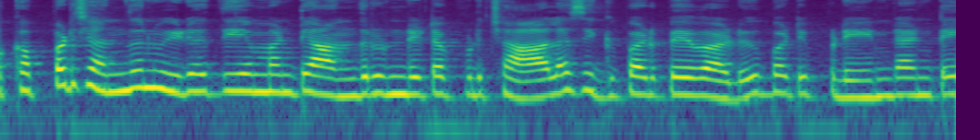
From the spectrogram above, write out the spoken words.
ఒకప్పుడు చందుని వీడియో తీయమంటే అందరు ఉండేటప్పుడు చాలా సిగ్గుపడిపోయేవాడు. బట్ ఇప్పుడు ఏంటంటే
